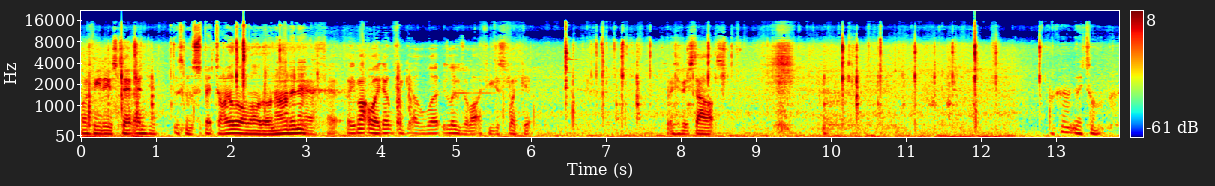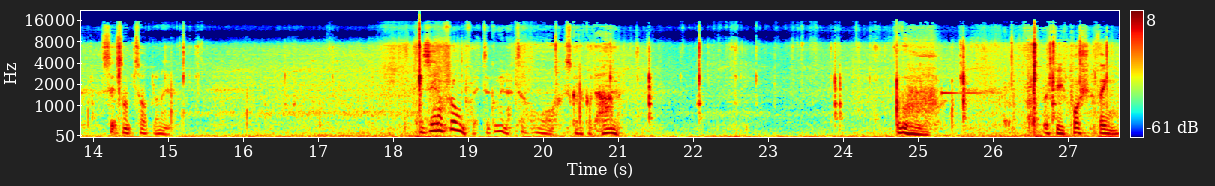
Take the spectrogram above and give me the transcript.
Only thing you do is turn engine. It's going to spit oil all over now, isn't it? Yeah. yeah. You might, well, I don't think it'll lose a lot if you just flick it. But if it starts, I can't get it on. It sits on top, doesn't it? Is there enough room for it to go in at all? Oh, it's got to go down. Ooh, if you push the thing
